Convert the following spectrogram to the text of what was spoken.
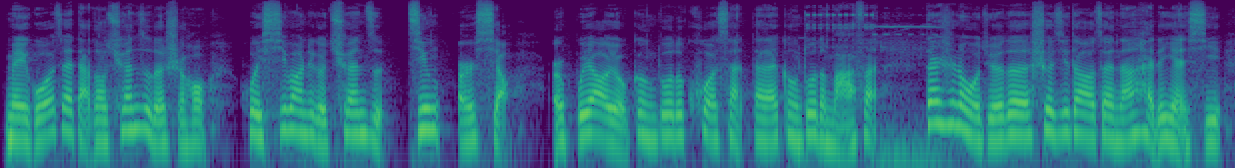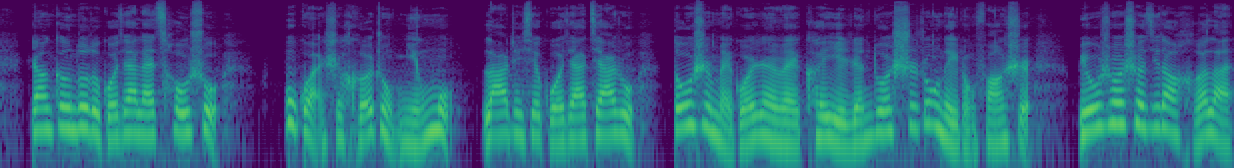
美国在打造圈子的时候，会希望这个圈子精而小，而不要有更多的扩散，带来更多的麻烦。但是呢，我觉得涉及到在南海的演习，让更多的国家来凑数，不管是何种名目拉这些国家加入，都是美国认为可以人多势众的一种方式。比如说涉及到荷兰，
